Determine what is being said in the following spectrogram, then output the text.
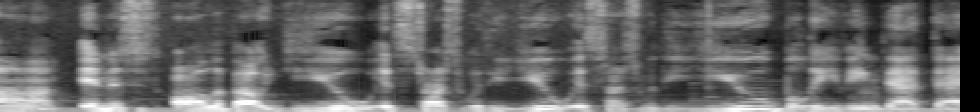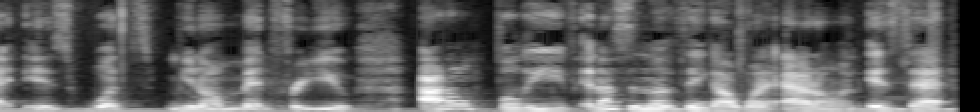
Um, and it's just all about you. It starts with you. It starts with you believing that that is what's, you know, meant for you. I don't believe, and that's another thing I want to add on, is that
